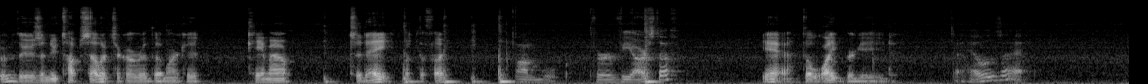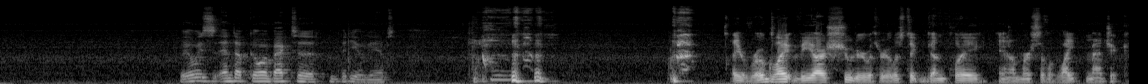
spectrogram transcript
ooh, there's a new top seller took over the market. Came out today. What the fuck? Um, for VR stuff. Yeah, the Light Brigade. The hell is that? We always end up going back to video games. A roguelite VR shooter with realistic gunplay and immersive light magic.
